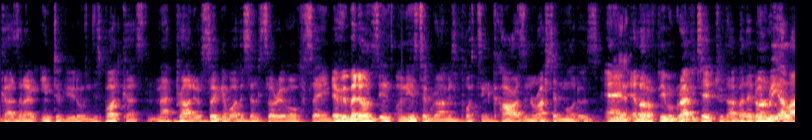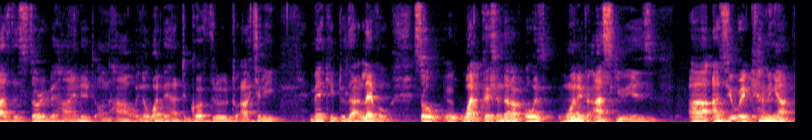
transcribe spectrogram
guys that I interviewed on this podcast, Matt Brown. He was talking about the same story of saying everybody on, on Instagram is posting cars and Russian models. And yeah. a lot of people gravitate to that, but they don't realize the story behind it on how, you know, what they had to go through to actually make it to that level. So, yeah. one question that I've always wanted to ask you is uh, as you were coming up,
